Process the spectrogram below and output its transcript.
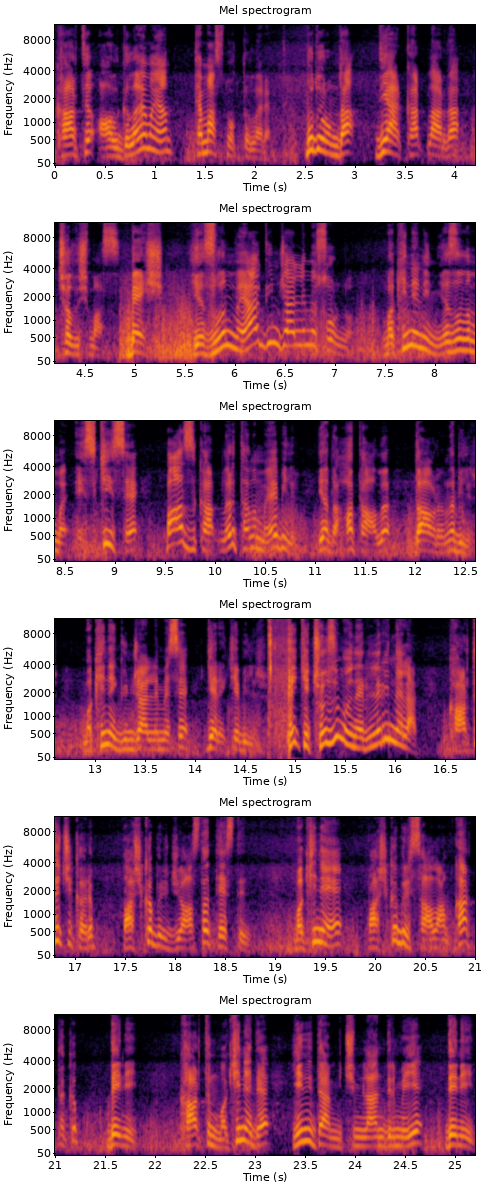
kartı algılayamayan temas noktaları. Bu durumda diğer kartlarda çalışmaz. 5. Yazılım veya güncelleme sorunu. Makinenin yazılımı eski ise bazı kartları tanımayabilir ya da hatalı davranabilir. Makine güncellemesi gerekebilir. Peki çözüm önerileri neler? Kartı çıkarıp başka bir cihazda test edin. Makineye başka bir sağlam kart takıp deneyin. Kartı makinede yeniden biçimlendirmeyi deneyin.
